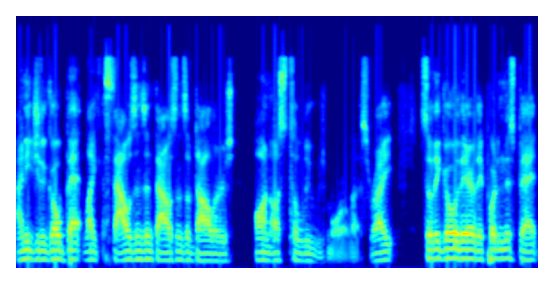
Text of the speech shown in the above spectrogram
I need you to go bet like thousands and thousands of dollars on us to lose, more or less, right?" So they go there, they put in this bet.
